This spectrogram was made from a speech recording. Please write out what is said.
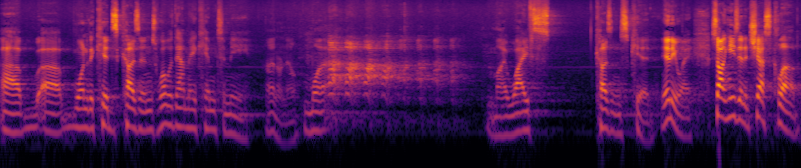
uh, uh, one of the kids' cousins. What would that make him to me? I don't know. My wife's cousin's kid. Anyway, saw he's in a chess club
